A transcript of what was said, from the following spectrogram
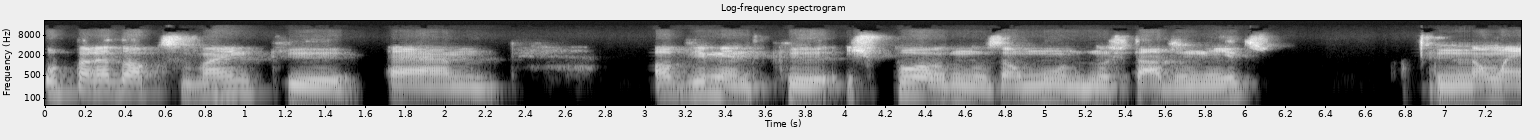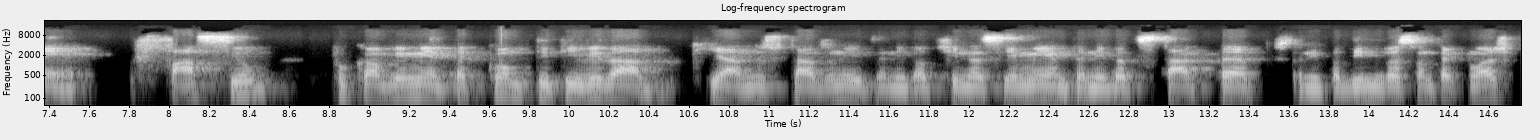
o paradoxo vem que, um, obviamente, que expor-nos ao mundo nos Estados Unidos não é fácil, porque obviamente a competitividade que há nos Estados Unidos a nível de financiamento, a nível de startups, a nível de inovação tecnológica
